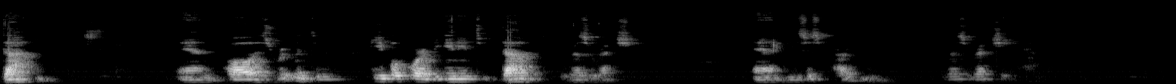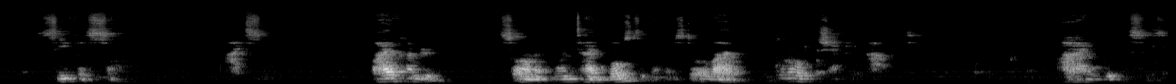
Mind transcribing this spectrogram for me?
document. And Paul has written it to people who are beginning to doubt the resurrection. And he's just arguing the resurrection Cephas saw. I saw. 500 saw him at one time. Most of them are still alive. Go check it out. Eyewitnesses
